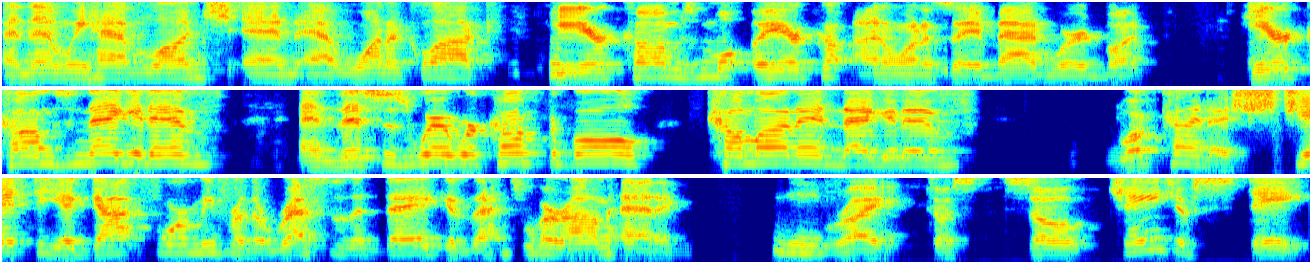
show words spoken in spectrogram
and then we have lunch and at one o'clock here comes here I don't want to say a bad word but here comes negative and this is where we're comfortable come on in negative what kind of shit do you got for me for the rest of the day? Because that's where I'm heading. Yes. Right. So, so change of state.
